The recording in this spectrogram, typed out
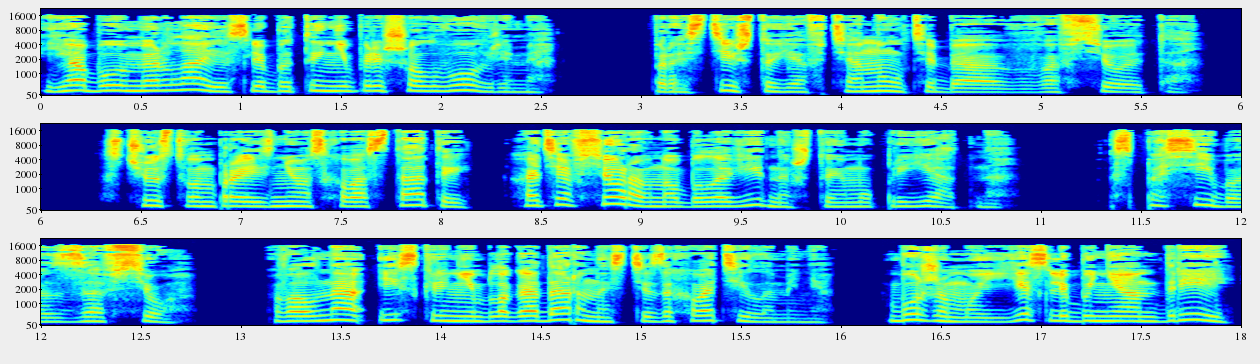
я бы умерла, если бы ты не пришел вовремя. Прости, что я втянул тебя во все это», — с чувством произнес хвостатый, хотя все равно было видно, что ему приятно. «Спасибо за все». Волна искренней благодарности захватила меня. Боже мой, если бы не Андрей,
